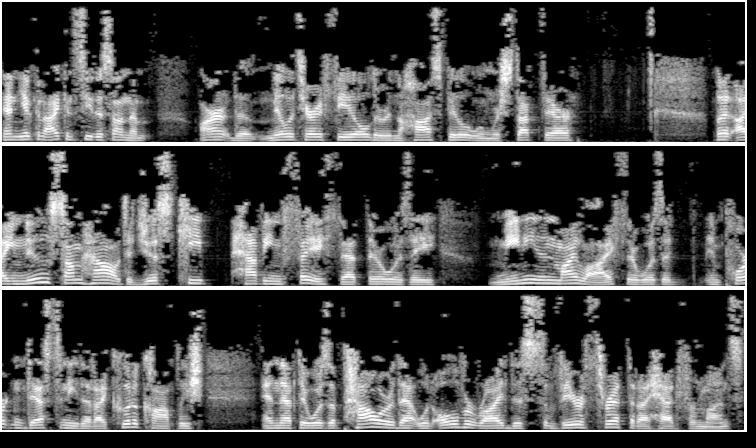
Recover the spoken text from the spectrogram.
and you can I can see this on the our the military field or in the hospital when we're stuck there. But I knew somehow to just keep having faith that there was a meaning in my life, there was an important destiny that I could accomplish, and that there was a power that would override this severe threat that I had for months.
